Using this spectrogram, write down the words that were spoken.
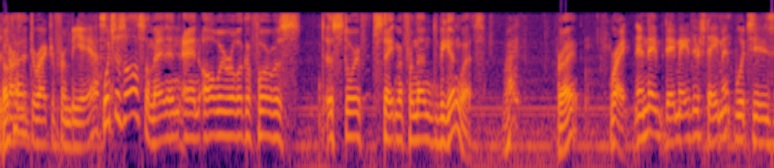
the Okay. tournament director from BAS. which is awesome, and, and and all we were looking for was a story statement from them to begin with, Right. right? Right, and they they made their statement, which is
